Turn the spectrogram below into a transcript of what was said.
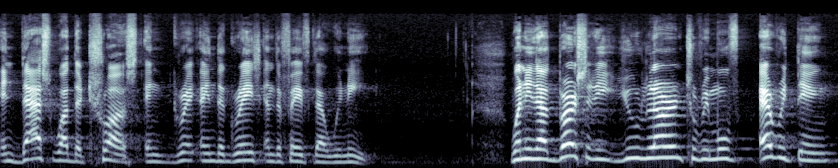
And that's what the trust and, gra- the grace and the faith that we need. When in adversity, you learn to remove everything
